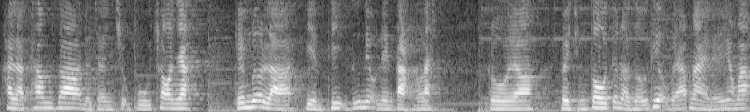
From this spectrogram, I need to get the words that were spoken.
hay là tham gia để trở thành triệu phú cho nha. Kém nữa là hiển thị dữ liệu nền tảng này. Rồi à, về chúng tôi, tức là giới thiệu về app này đấy anh em ạ.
